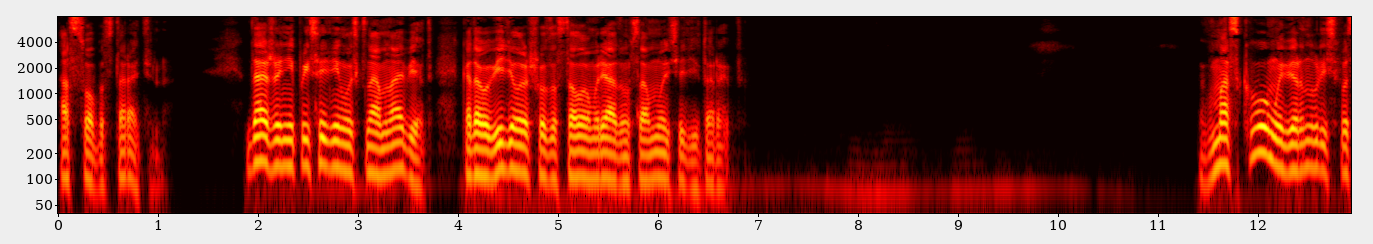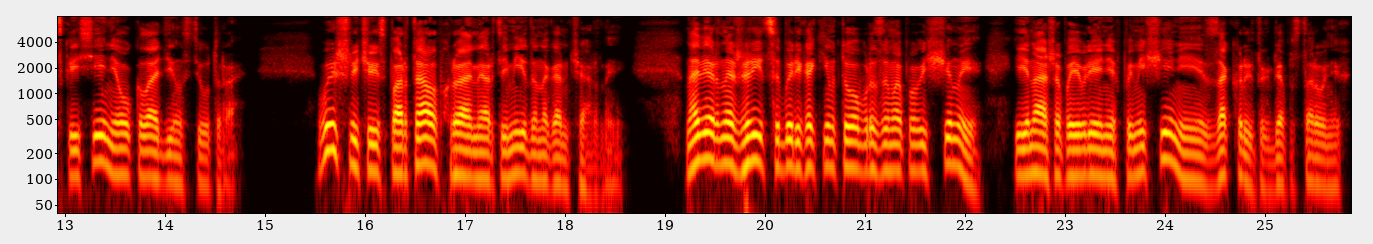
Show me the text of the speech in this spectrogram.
особо старательно. Даже не присоединилась к нам на обед, когда увидела, что за столом рядом со мной сидит Арет. В Москву мы вернулись в воскресенье около одиннадцати утра. Вышли через портал в храме Артемида на Гончарной. Наверное, жрицы были каким-то образом оповещены, и наше появление в помещении, закрытых для посторонних,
